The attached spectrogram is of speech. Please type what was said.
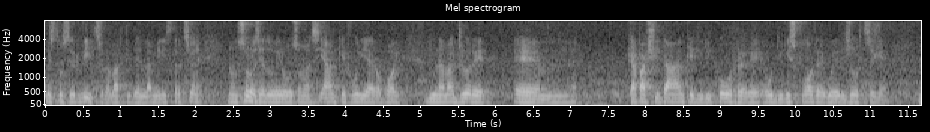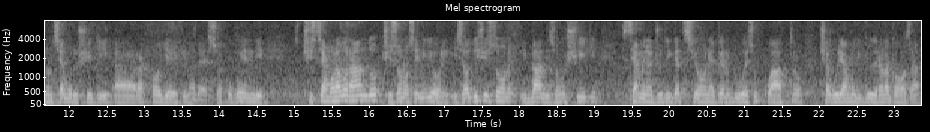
questo servizio da parte dell'amministrazione non solo sia doveroso ma sia anche foriero poi di una maggiore ehm, capacità anche di ricorrere o di riscuotere quelle risorse che non siamo riusciti a raccogliere fino adesso. Ecco, quindi ci stiamo lavorando, ci sono 6 milioni, i soldi ci sono, i bandi sono usciti, stiamo in aggiudicazione per 2 su 4, ci auguriamo di chiudere la cosa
